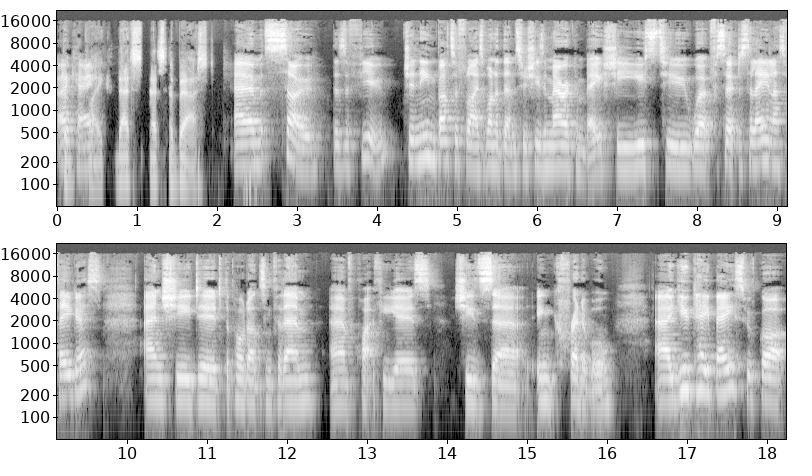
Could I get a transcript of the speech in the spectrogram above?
okay. The, like that's that's the best. Um, so there's a few. Jenyne Butterfly is one of them. So she's American based. She used to work for Cirque du Soleil in Las Vegas, and she did the pole dancing for them um, for quite a few years. She's uh, incredible. Uh, UK based, we've got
